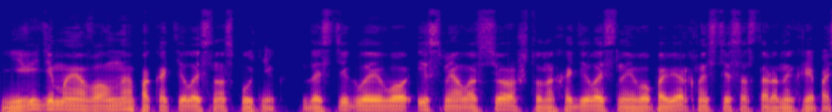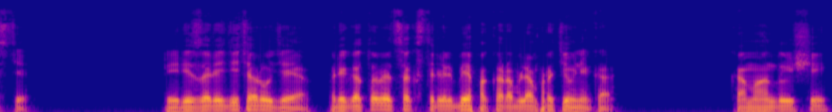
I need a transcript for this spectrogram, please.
Невидимая волна покатилась на спутник, достигла его и смяла все, что находилось на его поверхности со стороны крепости. «Перезарядить орудия, приготовиться к стрельбе по кораблям противника». Командующий,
